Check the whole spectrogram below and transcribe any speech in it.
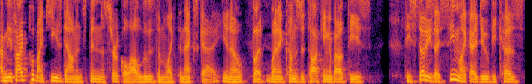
I mean if I put my keys down and spin in a circle, I'll lose them like the next guy, you know? But when it comes to talking about these these studies, I seem like I do because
